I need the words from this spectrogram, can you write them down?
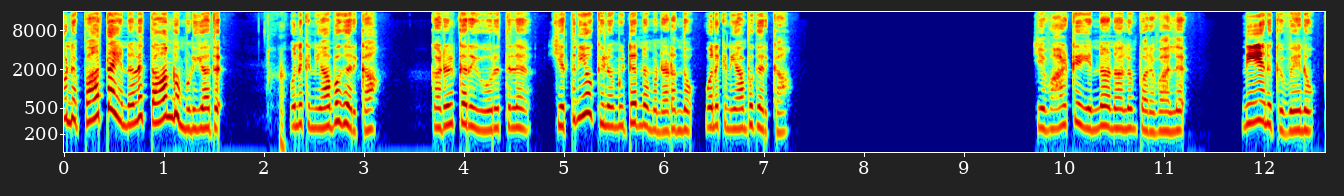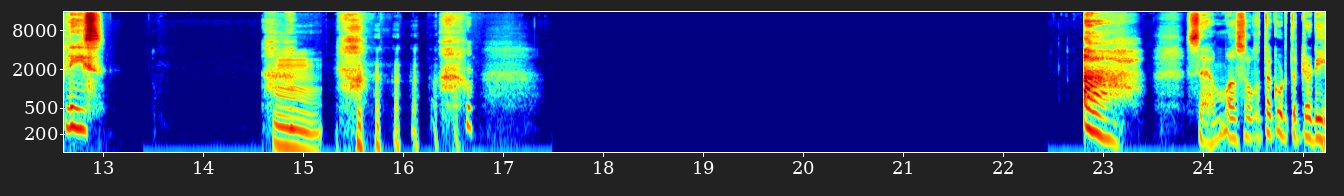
உன்னை பார்த்தா என்னால தாங்க முடியாது. உனக்கு ஞாபகம் இருக்கா? கடற்கரை ஓரத்துல எத்தனையோ கிலோமீட்டர் நம்ம நடந்தோம். உனக்கு ஞாபகம் இருக்கா? என் வாழ்க்கை என்ன ஆனாலும் பரவாயில்ல நீ எனக்கு வேணும் ப்ளீஸ் செம்ம சுகத்தை கொடுத்துட்டடி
